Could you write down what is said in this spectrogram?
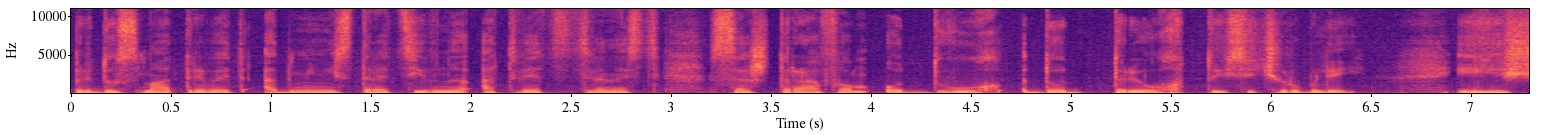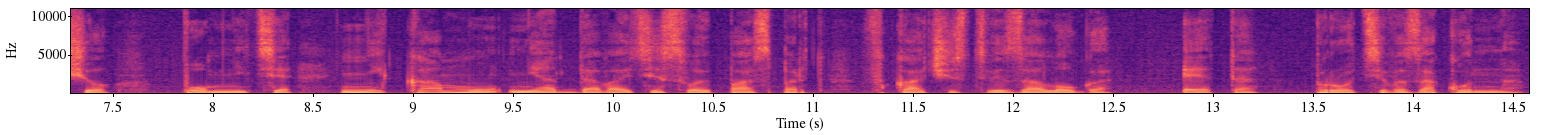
предусматривает административную ответственность со штрафом от 2 до 3 тысяч рублей. И еще помните, никому не отдавайте свой паспорт в качестве залога. Это противозаконно.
